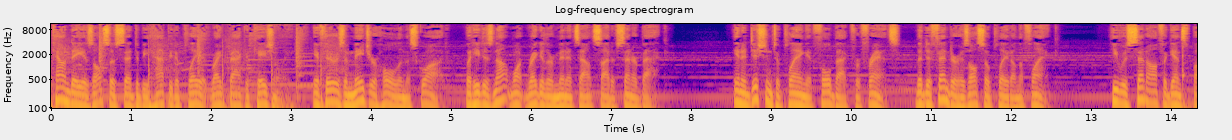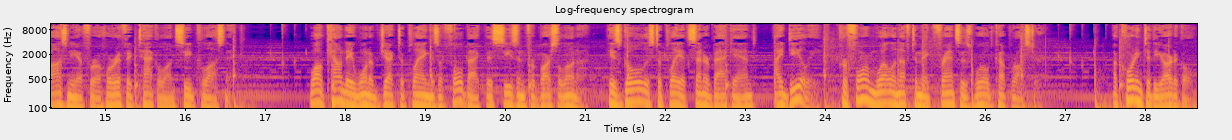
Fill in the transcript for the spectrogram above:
Koundé is also said to be happy to play at right back occasionally, if there is a major hole in the squad, but he does not want regular minutes outside of center back. In addition to playing at fullback for France, the defender has also played on the flank. He was sent off against Bosnia for a horrific tackle on Sead Kolasinac. While Koundé won't object to playing as a fullback this season for Barcelona, his goal is to play at center back and, ideally, perform well enough to make France's World Cup roster. According to the article,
